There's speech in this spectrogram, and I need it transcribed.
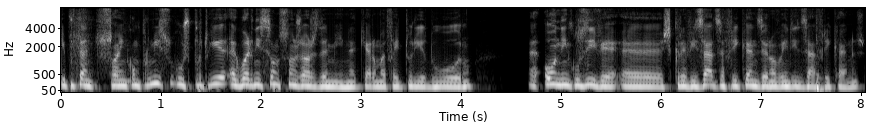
E, portanto, só em compromisso, os portugueses, a guarnição de São Jorge da Mina, que era uma feitoria do ouro, uh, onde inclusive uh, escravizados africanos eram vendidos a africanos,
